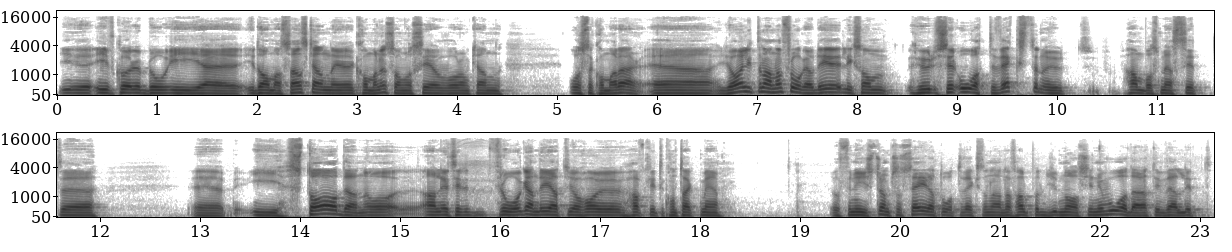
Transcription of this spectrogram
IFK eh, Örebro i, eh, i damallsvenskan kommande säsong och se vad de kan åstadkomma där. Jag har en liten annan fråga och det är liksom hur ser återväxten ut handbollsmässigt i staden? Och anledningen till frågan är att jag har haft lite kontakt med Uffe Nyström som säger att återväxten, i alla fall på gymnasienivå där, att det är väldigt...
